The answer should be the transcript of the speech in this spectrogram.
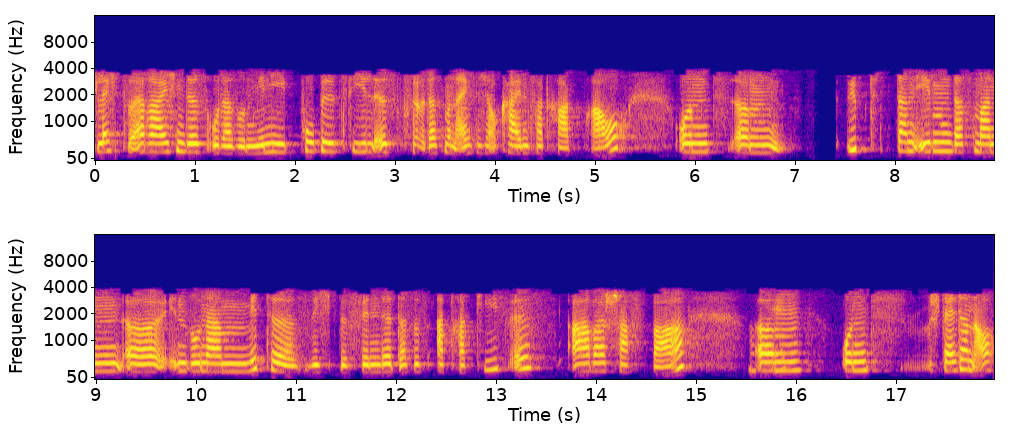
schlecht zu erreichendes oder so ein Mini-Popelziel ist, für das man eigentlich auch keinen Vertrag braucht. Und ähm, übt dann eben, dass man äh, in so einer Mitte sich befindet, dass es attraktiv ist, aber schaffbar. Okay. Ähm, und stellt dann auch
